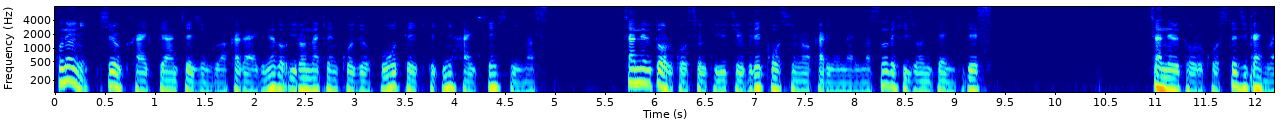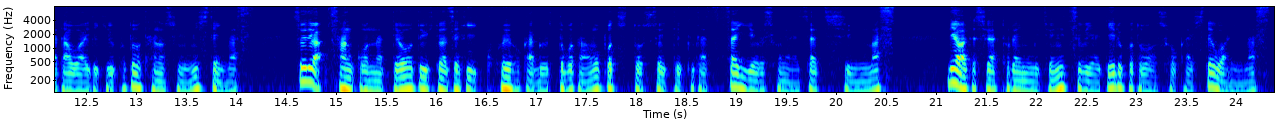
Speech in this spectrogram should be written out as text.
このように視力回復やアンチエイジング、若返りなどいろんな健康情報を定期的に配信しています。チャンネル登録をすると YouTube で更新がわかるようになりますので非常に便利です。チャンネル登録をして次回またお会いできることを楽しみにしています。それでは参考になってよという人はぜひ高評価、グッドボタンをポチッと押しておいてください。よろしくお願いいたします。では私がトレーニング中につぶやいている言葉を紹介して終わります。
